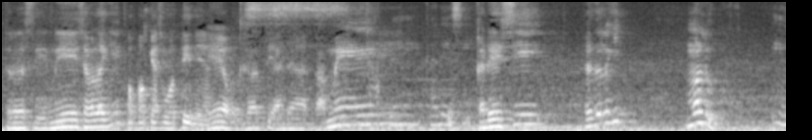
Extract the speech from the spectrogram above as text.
Terus ini siapa lagi? Oh, podcast Wotin ya. Iya, berarti ada Kak Mei, Nih, kade sih Kak Desi, ada lagi? Malu. iya.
